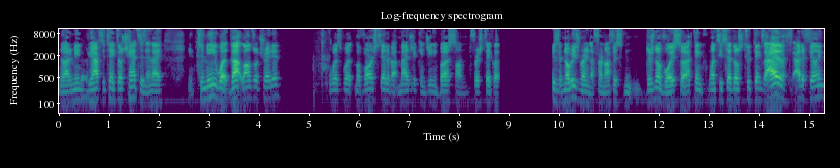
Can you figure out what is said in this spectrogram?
You know what I mean? Yeah. You have to take those chances. And I, to me, what got Lonzo traded was what Lavar said about Magic and Jeanie Buss on first take. He said nobody's running that front office. There's no voice. So I think once he said those two things, I had a, I had a feeling.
